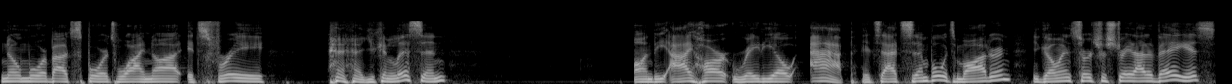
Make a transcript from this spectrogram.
know more about sports. Why not? It's free. you can listen on the iHeartRadio app. It's that simple. It's modern. You go in, search for Straight Out of Vegas,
